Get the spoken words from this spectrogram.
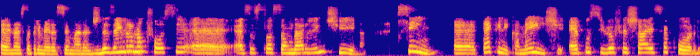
é, nesta primeira semana de dezembro, não fosse é, essa situação da Argentina. Sim, é, tecnicamente é possível fechar esse acordo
